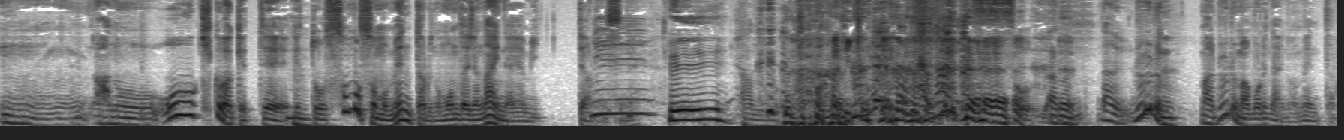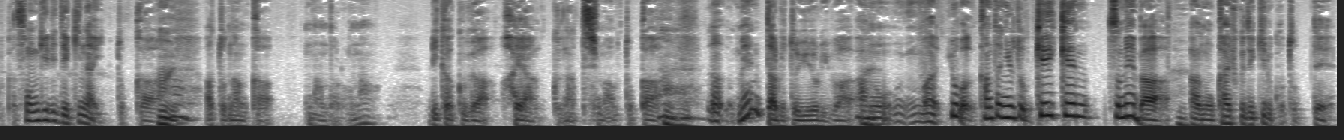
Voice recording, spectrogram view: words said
うん、あの、大きく分けて、えっと、そもそもメンタルの問題じゃない悩みってあるんですね。へえ。あの、いきなり。そう。あの、ルール、まあ、ルール守れないのはメンタルか、損切りできないとか、はい、あとなんか、なんだろうな。理覚が早くなってしまうとか、うん、メンタルというよりは、あの、まあ、要は簡単に言うと、経験積めば、あの、回復できることって、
